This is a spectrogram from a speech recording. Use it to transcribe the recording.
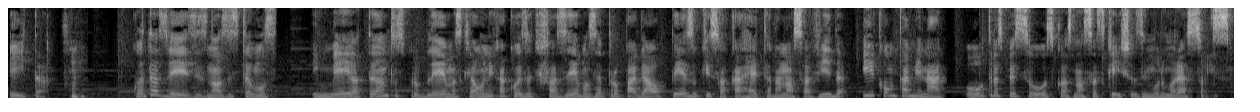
Eita! Quantas vezes nós estamos em meio a tantos problemas que a única coisa que fazemos é propagar o peso que isso acarreta na nossa vida e contaminar outras pessoas com as nossas queixas e murmurações.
